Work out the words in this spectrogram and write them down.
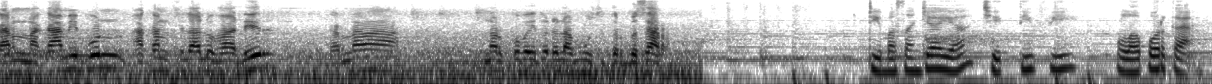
karena kami pun akan selalu hadir karena narkoba itu adalah musuh terbesar. Dimas Anjaya, Cek TV, melaporkan.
